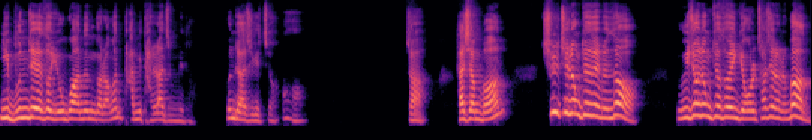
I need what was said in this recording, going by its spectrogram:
이 문제에서 요구하는 거랑은 답이 달라집니다. 뭔지 아시겠죠? 어. 자, 다시 한번 실질 형태되면서 의존 형태소인 경우를 찾으라는 건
